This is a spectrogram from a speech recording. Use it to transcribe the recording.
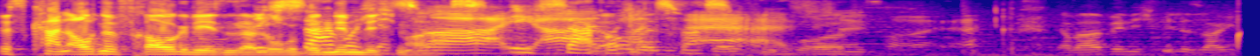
Es kann auch eine Frau gewesen sein, Logo. Benimm dich mal. Ah, Ich ja, sag euch jetzt was. Aber wenn ich viele sage ich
